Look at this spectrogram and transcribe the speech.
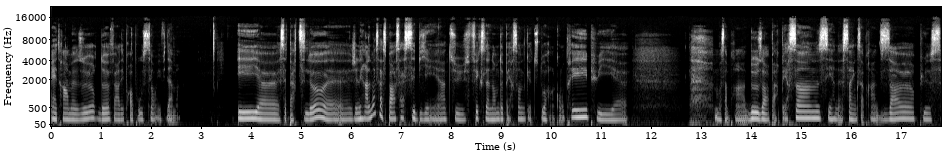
être en mesure de faire des propositions, évidemment. Et euh, cette partie-là, euh, généralement, ça se passe assez bien. Hein. Tu fixes le nombre de personnes que tu dois rencontrer, puis euh, moi, ça me prend deux heures par personne. S'il y en a cinq, ça prend dix heures, plus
